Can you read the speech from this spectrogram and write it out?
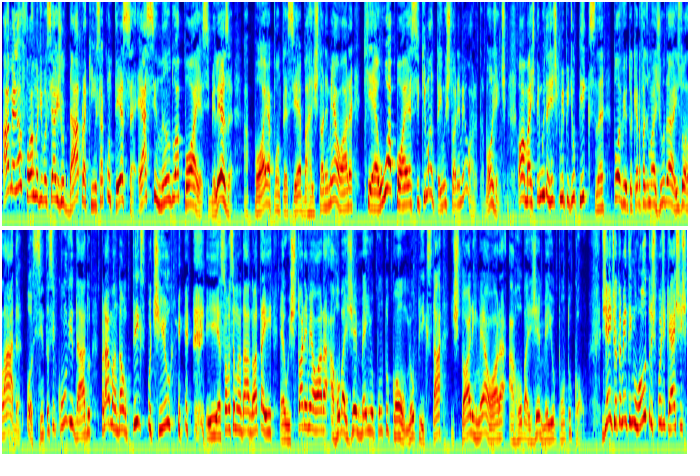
a melhor forma de você ajudar para que isso aconteça é assinando o Apoia-se, beleza? apoia.se barra História Meia Hora, que é o Apoia-se que mantém o História Meia Hora, tá bom, gente? Ó, mas tem muita gente que me pediu Pix, né? Pô, Vitor, eu quero fazer uma ajuda isolada. Pô, sinta-se convidado para mandar um Pix pro tio e é só você mandar a nota aí. É o historiaemmeiahora.gmail.com, meu pix, tá? historiaemmeiahora.gmail.com. Gente, eu também tenho outros podcasts.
